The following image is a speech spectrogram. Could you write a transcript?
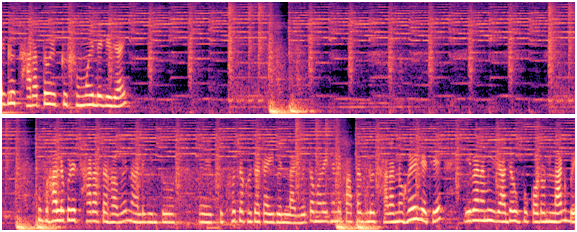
এগুলো ছাড়াতেও একটু সময় লেগে যায়। ভালো করে ছাড়াতে হবে, নাহলে কিন্তু একটু খোঁচা খোঁচা টাইপের লাগবে। তো আমার এখানে পাতাগুলো ছাড়ানো হয়ে গেছে। এবার আমি যা যা উপকরণ লাগবে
